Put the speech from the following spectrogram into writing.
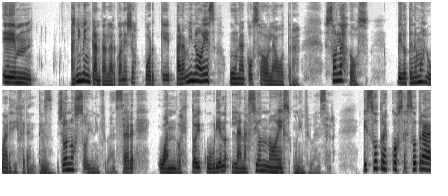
Eh, a mí me encanta hablar con ellos porque para mí no es una cosa o la otra. Son las dos, pero tenemos lugares diferentes. Mm. Yo no soy un influencer cuando estoy cubriendo. La nación no es un influencer. Es otra cosa, es otra.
